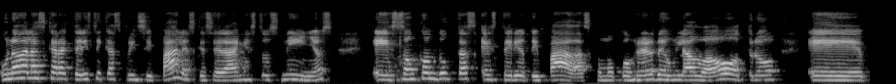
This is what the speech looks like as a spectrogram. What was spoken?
Una de las características principales que se da en estos niños eh, son conductas estereotipadas, como correr de un lado a otro, eh,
